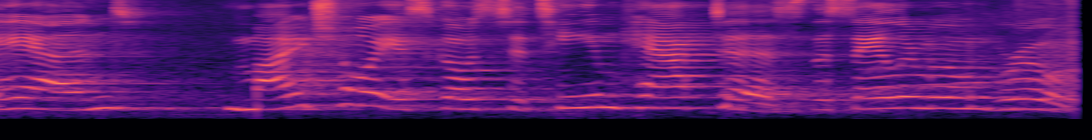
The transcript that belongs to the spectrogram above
And my choice goes to Team Cactus, the Sailor Moon group.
